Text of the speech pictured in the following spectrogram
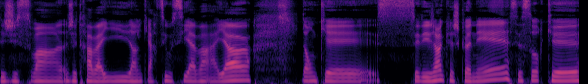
j'ai souvent j'ai travaillé dans le quartier aussi avant ailleurs. Donc euh, c'est des gens que je connais, c'est sûr que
